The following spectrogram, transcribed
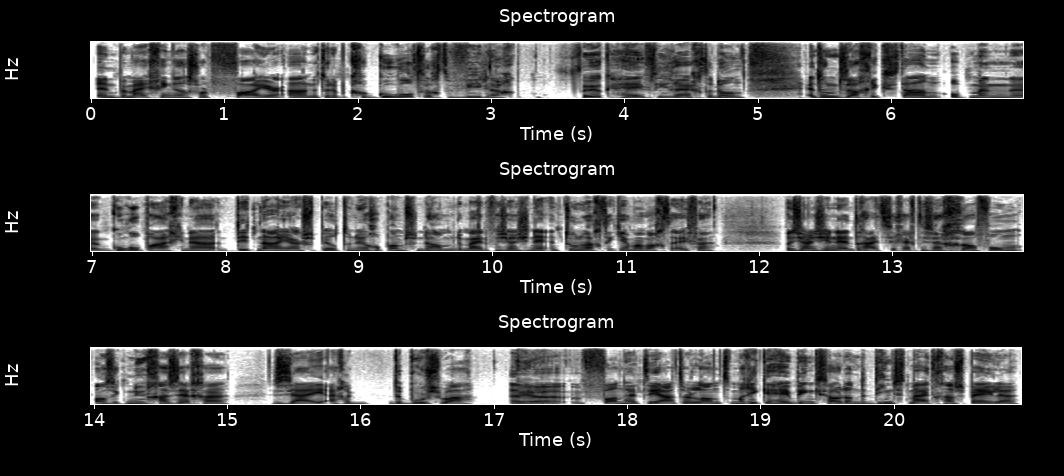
En bij mij ging er een soort fire aan. En toen heb ik gegoogeld. Ik dacht, wie de fuck heeft die rechten dan? En toen zag ik staan op mijn eh, Google-pagina... dit najaar speelt toneel op Amsterdam, de meiden van Jean Genet. En toen dacht ik, ja, maar wacht even. Want Jean Genet draait zich echt in zijn graf om... als ik nu ga zeggen, zij, eigenlijk de bourgeois... eh, Ja. van het theaterland. Marieke Hebing zou dan de dienstmeid gaan spelen.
